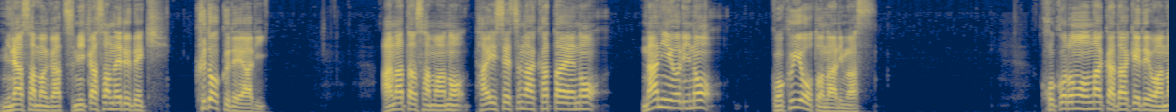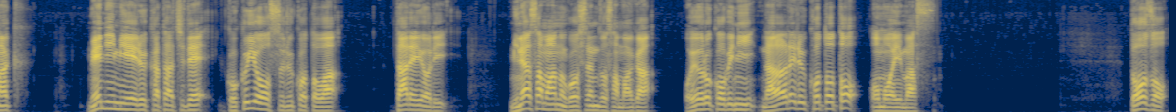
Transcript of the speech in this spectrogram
皆様が積み重ねるべき功徳でありあなた様の大切な方への何よりのご供養となります。心の中だけではなく目に見える形でご供養することは誰より皆様のご先祖様がお喜びになられることと思います。どうぞ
